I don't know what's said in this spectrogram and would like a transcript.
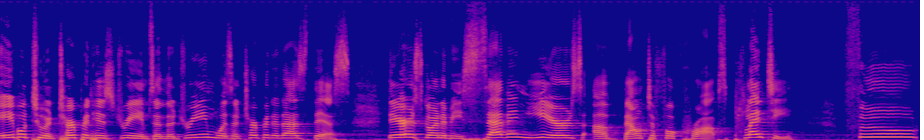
able to interpret his dreams. And the dream was interpreted as this There's going to be seven years of bountiful crops, plenty, food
